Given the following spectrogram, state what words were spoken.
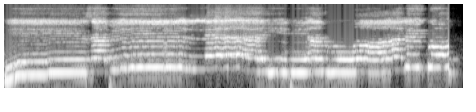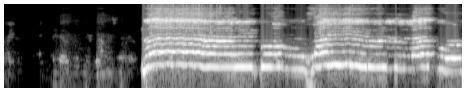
في سبيل الله بأموالكم ذلكم خير لكم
